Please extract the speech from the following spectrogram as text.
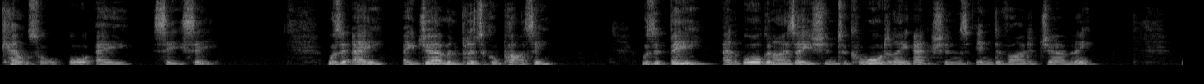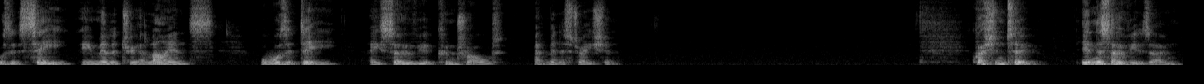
Council or ACC? Was it A, a German political party? Was it B, an organisation to coordinate actions in divided Germany? Was it C, a military alliance? Or was it D, a Soviet controlled administration? Question two In the Soviet zone,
